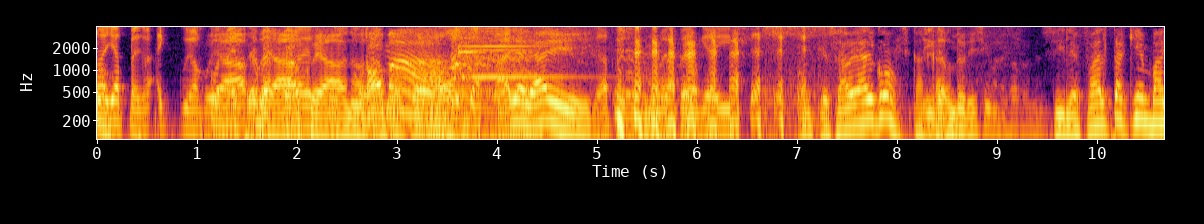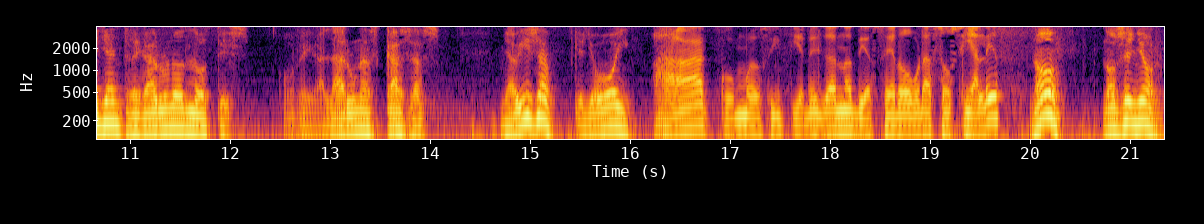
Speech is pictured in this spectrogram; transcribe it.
vaya a pegar. Ay, cuidado, Cuidado, con pega cuidado, cuidado. No, tampoco. Oiga, Ay, ay, ay. ya, pero no me pegué ahí. Aunque sabe algo, Cascaron Dígame. durísimo en esa reunión. si le falta quien vaya a entregar unos lotes o regalar unas casas, me avisa que yo voy. Ah, ¿cómo así? ¿Tiene ganas de hacer obras sociales? No, no señor.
